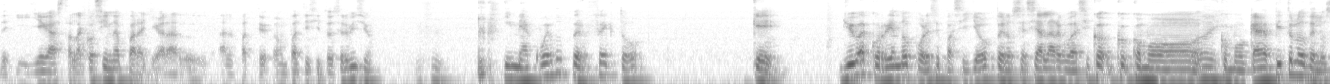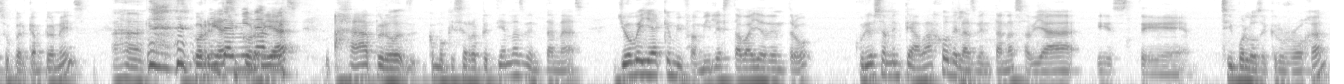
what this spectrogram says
de- y llega hasta la cocina para llegar al, al patio- a un paticito de servicio. Y me acuerdo perfecto que yo iba corriendo por ese pasillo, pero se hacía largo, así co- co- como, Uy. como capítulo de los supercampeones. Ajá. Y corrías y corrías. Ajá, pero como que se repetían las ventanas. Yo veía que mi familia estaba allá adentro. Curiosamente, abajo de las ventanas había este símbolos de Cruz Roja.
